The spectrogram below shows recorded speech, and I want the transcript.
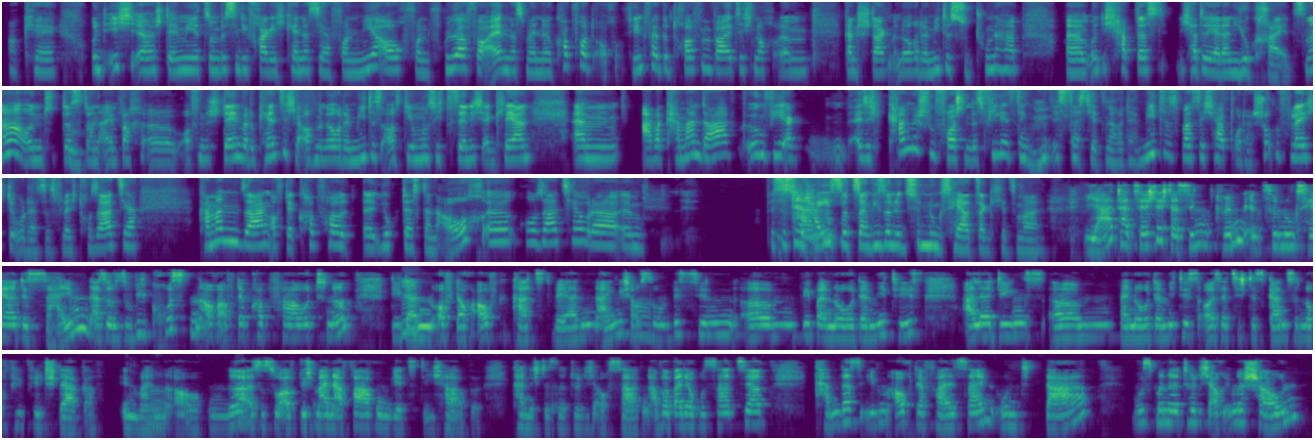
Okay. Und ich äh, stelle mir jetzt so ein bisschen die Frage, ich kenne das ja von mir auch, von früher vor allem, dass meine Kopfhaut auch auf jeden Fall betroffen war, als ich noch ähm, ganz stark mit Neurodermitis zu tun habe. Ähm, und ich habe das, ich hatte ja dann Juckreiz, ne? Und das mhm. dann einfach äh, offene Stellen, weil du kennst dich ja auch mit Neurodermitis aus, dir muss ich das ja nicht erklären. Ähm, aber kann man da irgendwie, also ich kann mir schon vorstellen, dass viele jetzt denken, hm, ist das jetzt Neurodermitis, was ich habe, oder Schuppenflechte, oder ist das vielleicht Rosatia? Kann man sagen, auf der Kopfhaut äh, juckt das dann auch äh, Rosatia oder ähm, ist es so heiß sozusagen wie so ein Entzündungsherd, sag ich jetzt mal? Ja, tatsächlich, das sind, können Entzündungsherde sein, also so wie Krusten auch auf der Kopfhaut, ne, die mhm. dann oft auch aufgekratzt werden. Eigentlich oh. auch so ah. ein bisschen ähm, wie bei Neurodermitis. Allerdings ähm, bei Neurodermitis äußert sich das Ganze noch viel, viel stärker in meinen. Augen. Ne? Also so auch durch meine Erfahrung jetzt, die ich habe, kann ich das natürlich auch sagen. Aber bei der Rosatia kann das eben auch der Fall sein. Und da muss man natürlich auch immer schauen,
